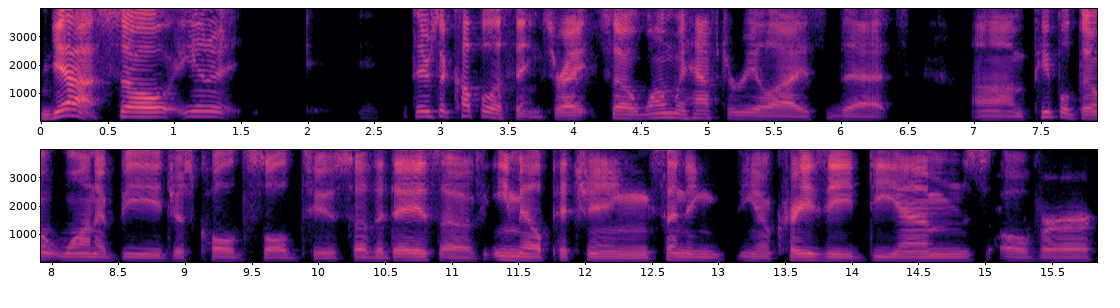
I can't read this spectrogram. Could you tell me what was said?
Yeah, so you know there's a couple of things, right? So one, we have to realize that um, people don't want to be just cold sold to. So the days of email pitching, sending you know crazy DMs over,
